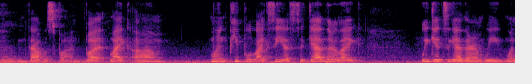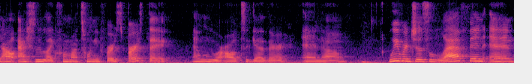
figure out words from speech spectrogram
Mm. That was fun. But like um, when people like see us together, like we get together and we went out actually like for my 21st birthday and we were all together and um, we were just laughing and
